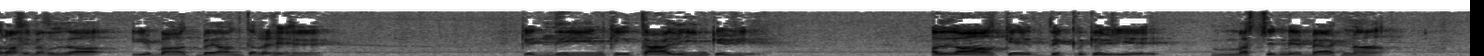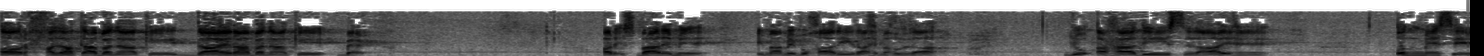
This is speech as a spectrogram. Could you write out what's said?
رحمہ اللہ یہ بات بیان کر رہے ہیں کہ دین کی تعلیم کے لیے، اللہ کے ذکر کے لیے مسجد میں بیٹھنا اور حلقہ بنا کے، دائرہ بنا کے بیٹھنا۔ اور اس بارے میں امام بخاری راہ محلہ جو احادیث رائے ہیں، ان میں سے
